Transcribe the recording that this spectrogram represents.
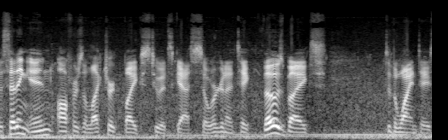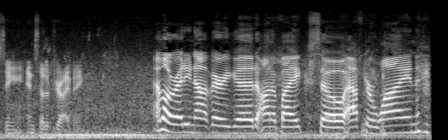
The Setting Inn offers electric bikes to its guests, so we're gonna take those bikes to the wine tasting instead of driving. I'm already not very good on a bike, so after wine,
